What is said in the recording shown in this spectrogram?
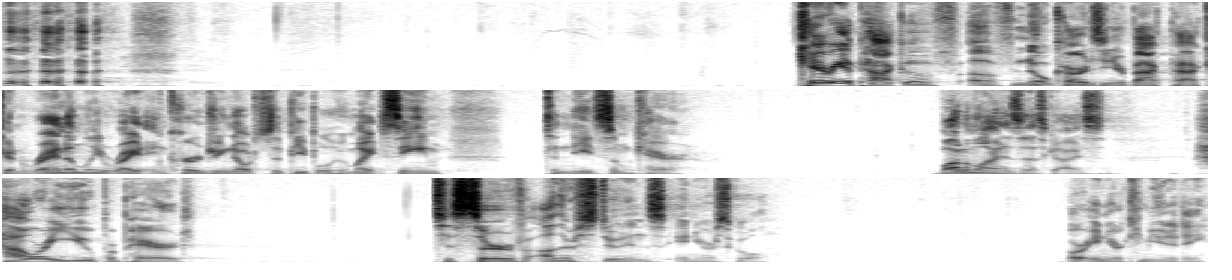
Carry a pack of, of note cards in your backpack and randomly write encouraging notes to people who might seem to need some care. Bottom line is this, guys. How are you prepared to serve other students in your school or in your community,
